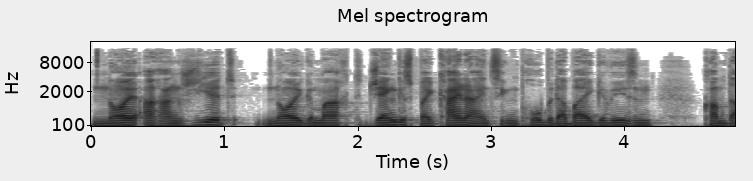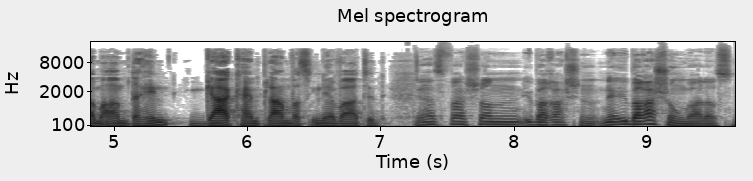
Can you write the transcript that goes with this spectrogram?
neu arrangiert, neu gemacht. Jengis bei keiner einzigen Probe dabei gewesen kommt am Abend dahin, gar kein Plan, was ihn erwartet. Das war schon überraschend. Eine Überraschung war das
